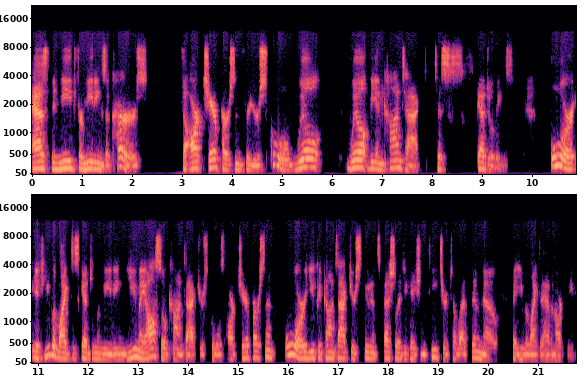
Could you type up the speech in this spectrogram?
as the need for meetings occurs, the ARC chairperson for your school will, will be in contact to schedule these. Or if you would like to schedule a meeting, you may also contact your school's ARC chairperson, or you could contact your student special education teacher to let them know that you would like to have an ARC meeting.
